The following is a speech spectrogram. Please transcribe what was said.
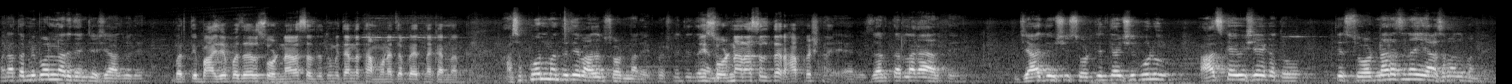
पण आता मी बोलणार आहे त्यांच्याशी आज उद्या बरं ते भाजप जर सोडणार असेल तर तुम्ही त्यांना थांबवण्याचा प्रयत्न करणार का? असं कोण म्हणतं ते भाजप सोडणार आहे? प्रश्न तिथे नाही आहे सोडणार असेल तर हा प्रश्न आहे. जर तरला काय अर्थ आहे? ज्या दिवशी सोडतील त्या दिवशी बोलू. आज काय विषय आहे का तो? ते सोडणारच नाही असं माझं म्हणणं आहे.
